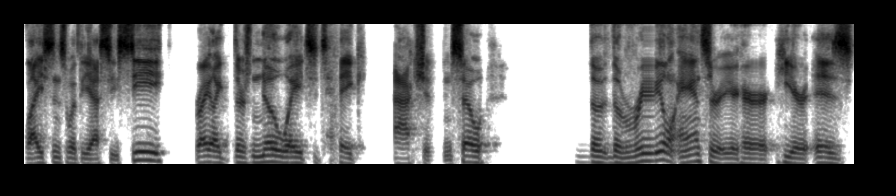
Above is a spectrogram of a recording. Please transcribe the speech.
licensed with the SEC, right? Like there's no way to take action. So the the real answer here here is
